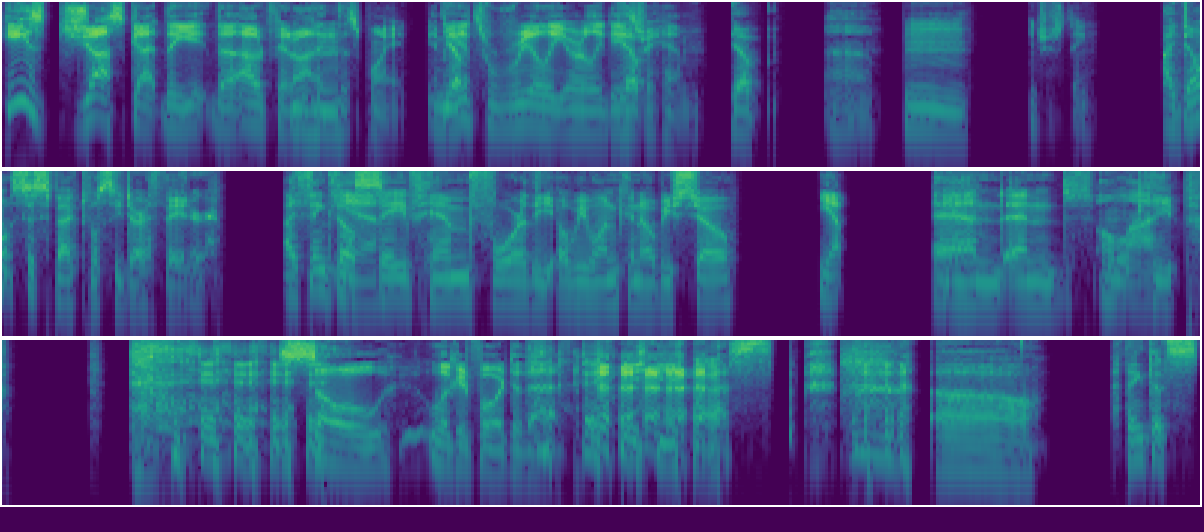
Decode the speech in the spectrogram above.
he's just got the the outfit on Mhm. at this point. I mean, Yep. it's really early days Yep. for him. yep, Uh, hmm, interesting. I don't suspect we'll see Darth Vader. I think they'll Yeah. save him for the Obi Wan Kenobi show. Yep. And and Oh we'll my. keep. So looking forward to that. yes. Oh, I think that's.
